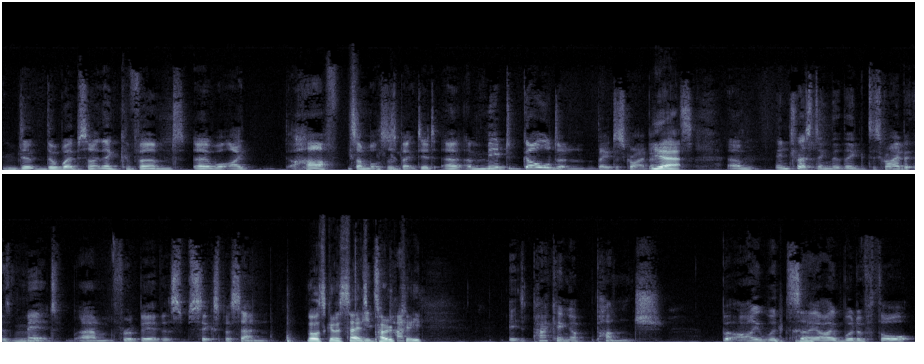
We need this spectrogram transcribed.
the the website then confirmed uh, what I half somewhat suspected uh, a mid golden. They describe it. Yeah. as. Um, interesting that they describe it as mid um, for a beer that's six percent Well, I was going to say it's, It's pokey. it's packing a punch, but I would say I would have thought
